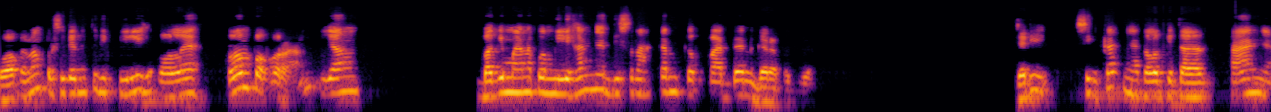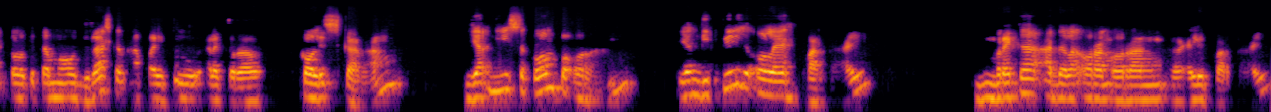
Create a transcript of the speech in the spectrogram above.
bahwa memang presiden itu dipilih oleh kelompok orang yang bagaimana pemilihannya diserahkan kepada negara bagian. Jadi singkatnya kalau kita tanya, kalau kita mau jelaskan apa itu electoral college sekarang, yakni sekelompok orang yang dipilih oleh partai, mereka adalah orang-orang eh, elit partai,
